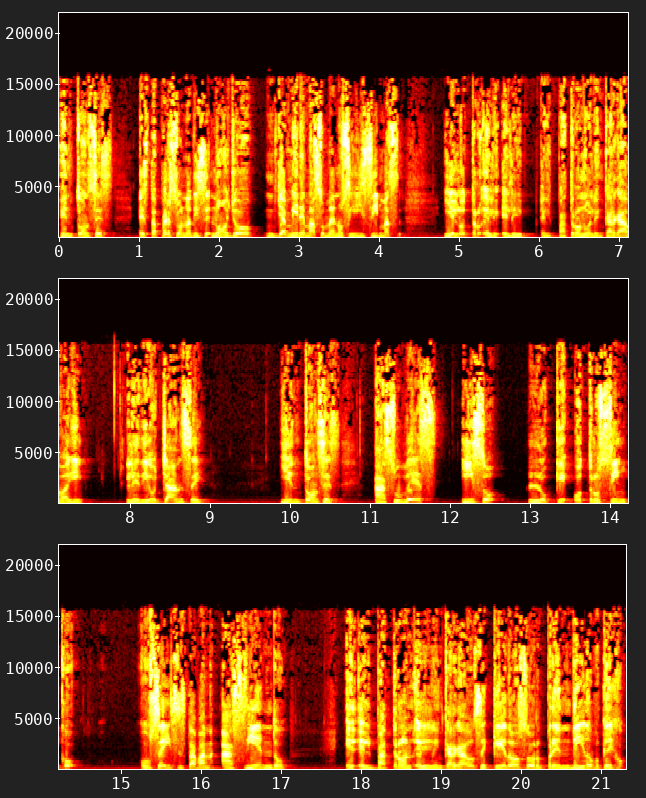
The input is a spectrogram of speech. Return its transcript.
Entonces, esta persona dice, no, yo ya miré más o menos y sí más. Y el otro, el, el, el patrón o el encargado ahí, le dio chance y entonces, a su vez, hizo lo que otros cinco o seis estaban haciendo. el, patrón, el encargado, se quedó sorprendido porque dijo,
